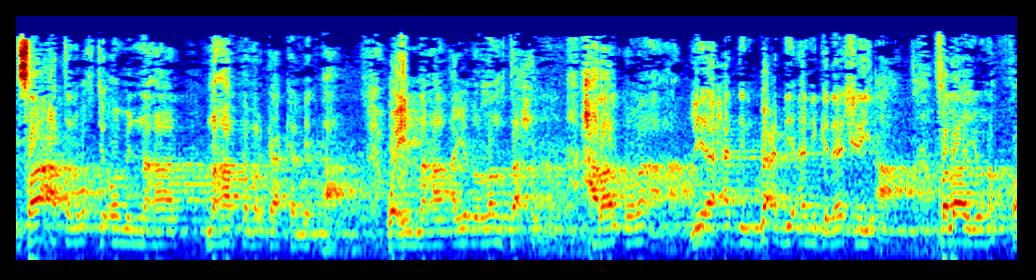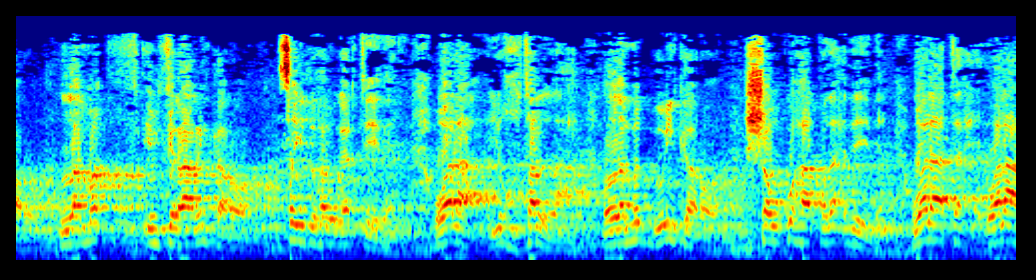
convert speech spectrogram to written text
Saacatan wakhti oo min nahaar nahaarka markaa ka mid ah. Wainahaa ayadu lan taxil xalaal uma aha liaxadin bacdi ani gadaashay ah. Falaa yunafaru lama infiraarin karo sayduha ugaarteeda. Walaa yukhtalla lama goyn karo shawkuha qodaxdeeda. Walaa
